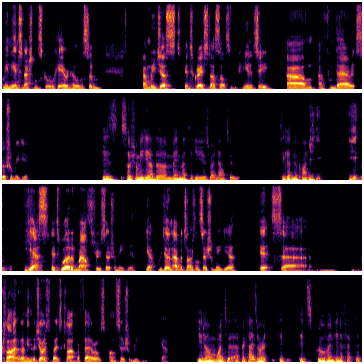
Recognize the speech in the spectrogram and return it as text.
I mean, the international school here in Hilversum, and we just integrated ourselves with the community. Um, and from there, it's social media. Is social media the main method you use right now to to get new clients? yes, it's word of mouth through social media. Yeah, we don't advertise on social media. It's uh, client. I mean, the majority of it is client referrals on social media. Yeah. You don't want to advertise, or it, it's proven ineffective.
